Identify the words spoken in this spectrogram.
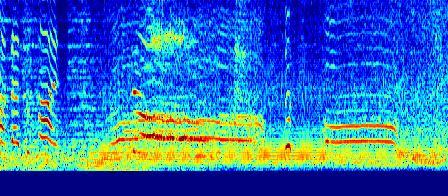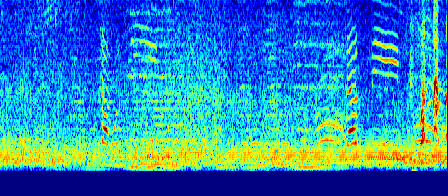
Not, that does not. No! that was mean. That's mean.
